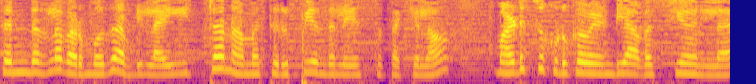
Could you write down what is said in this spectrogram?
சென்டர்ல வரும்போது அப்படி லைட்டா நாம திருப்பி அந்த லேஸை தைக்கலாம். மடிச்சு கொடுக்க வேண்டிய அவசியம் இல்லை.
